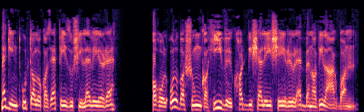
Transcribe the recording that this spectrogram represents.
Megint utalok az Efézusi levélre, ahol olvasunk a hívők hadviseléséről ebben a világban.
